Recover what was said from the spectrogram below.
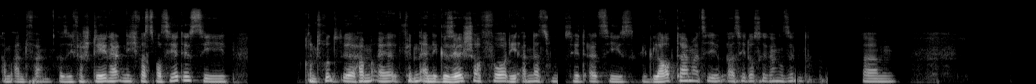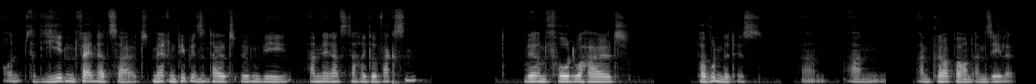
am Anfang. Also sie verstehen halt nicht, was passiert ist. Sie äh, haben, äh, finden eine Gesellschaft vor, die anders funktioniert, als sie es geglaubt haben, als sie, als sie losgegangen sind. Ähm, und jeden verändert es halt. Und Pippin sind halt irgendwie an der ganzen Sache gewachsen, während Frodo halt verwundet ist ähm, an, an Körper und an Seele.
